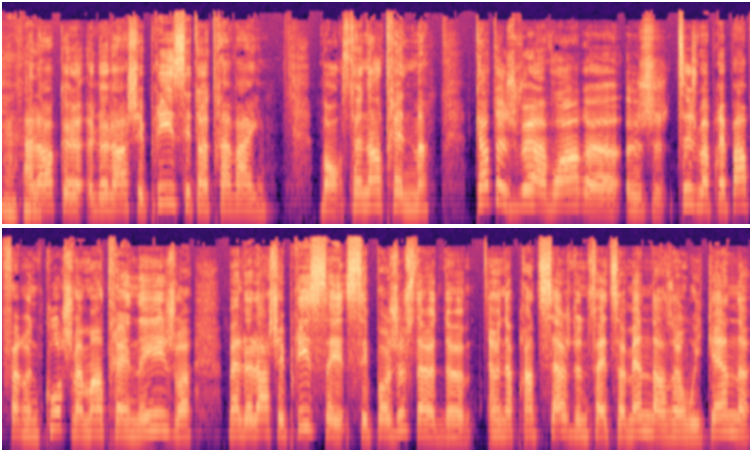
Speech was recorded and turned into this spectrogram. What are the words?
Mhm. alors que le lâcher prise, c'est un travail. Bon, c'est un entraînement. Quand je veux avoir, euh, tu sais, je me prépare pour faire une course, je vais m'entraîner, je vais, ben le lâcher prise, c'est c'est pas juste euh, de, un apprentissage d'une fin de semaine dans un week-end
